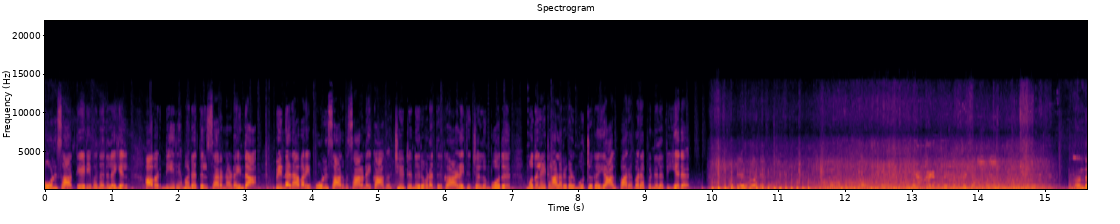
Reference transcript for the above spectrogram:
போலீசார் தேடி வந்த நிலையில் அவர் நீதிமன்றத்தில் சரணடைந்தார். பின்னர் அவரை போலீசார் விசாரணைக்காக சீட்டு நிறுவனத்திற்கு அழைத்துச் செல்லும் போது முதலீட்டாளர்கள் முற்றுகையால் பரபரப்பு நிலவியது. அந்த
